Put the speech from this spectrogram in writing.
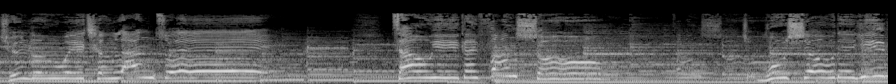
却沦为成烂醉。早已该放手，无休的阴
